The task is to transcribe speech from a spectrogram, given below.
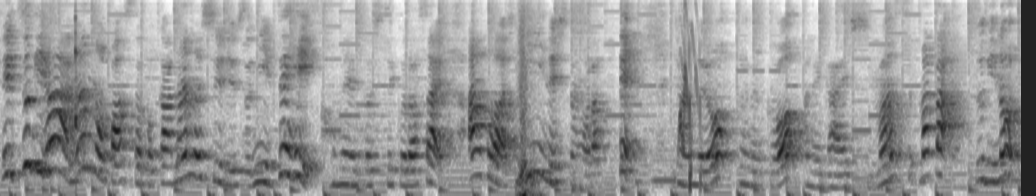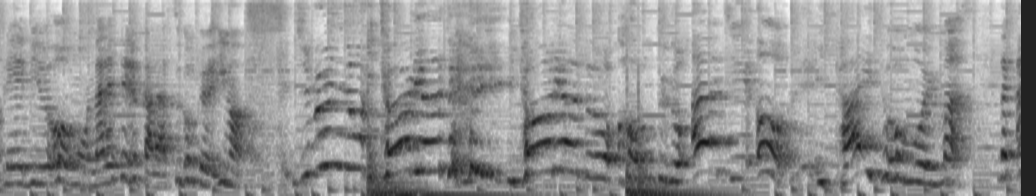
え次は何のパスタとか何のシリーズにぜひコメントしてください。あとはいいねしてもらってチャンネルを登録をお願いします。また次のレビューをもう慣れてるからすごく今自分のイタリアでイタリアの本当の味を言いたいと思います。だから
